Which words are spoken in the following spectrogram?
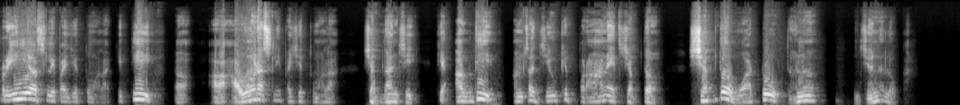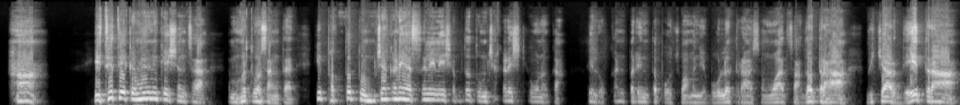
प्रिय असले पाहिजेत तुम्हाला किती आवड असली पाहिजेत तुम्हाला शब्दांची की अगदी आमचा जीव की प्राण आहेत शब्द. शब्द वाटू धन जन लोक. हां. इथे ते कम्युनिकेशनचा महत्त्व सांगतात की फक्त तुमच्याकडे असलेले शब्द तुमच्याकडेच ठेवू नका. ते लोकांपर्यंत पोचवा म्हणजे बोलत राहा संवाद साधत राहा विचार देत राहा.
